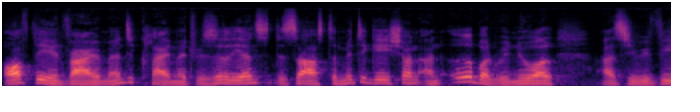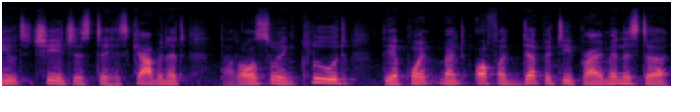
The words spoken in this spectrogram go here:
of the Environment, Climate Resilience, Disaster Mitigation and Urban Renewal as he revealed changes to his cabinet that also include the appointment of a Deputy Prime Minister.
